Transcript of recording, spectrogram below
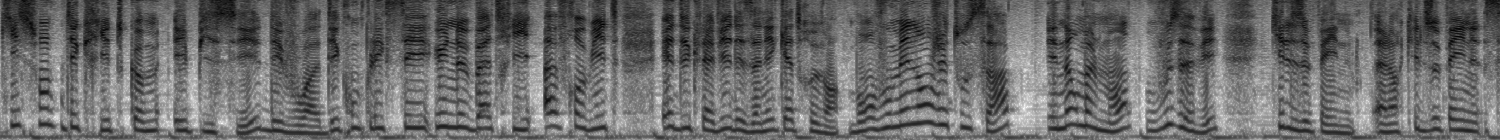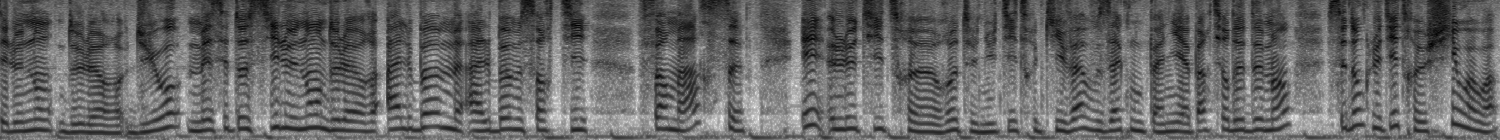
qui sont décrites comme épicées, des voix décomplexées, une batterie afrobeat et des claviers des années 80. Bon, vous mélangez tout ça et normalement, vous avez Kill the Pain. Alors Kill the Pain, c'est le nom de leur duo, mais c'est aussi le nom de leur album, album sorti fin mars. Et le titre euh, retenu, titre qui va vous accompagner à partir de demain, c'est donc le titre Chihuahua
